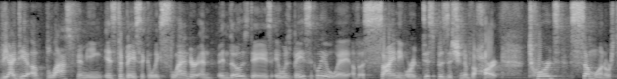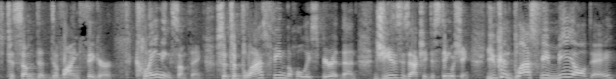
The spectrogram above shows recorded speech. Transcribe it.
The idea of blaspheming is to basically slander, and in those days, it was basically a way of assigning or a disposition of the heart towards someone or to some d- divine figure claiming something. So, to blaspheme the Holy Spirit, then, Jesus is actually distinguishing. You can blaspheme me all day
